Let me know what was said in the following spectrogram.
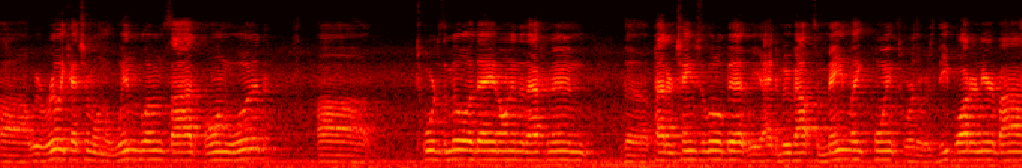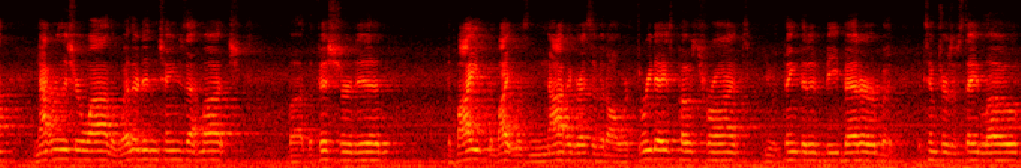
Uh, we were really catching them on the wind-blown side on wood. Uh, towards the middle of the day and on into the afternoon, the pattern changed a little bit. We had to move out to main lake points where there was deep water nearby. Not really sure why. The weather didn't change that much, but the fish sure did. The bite, the bite was not aggressive at all. We're three days post front. You would think that it'd be better, but the temperatures have stayed low.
